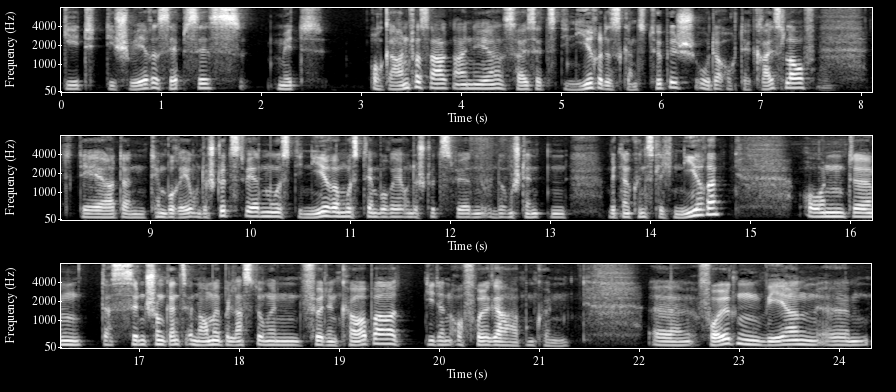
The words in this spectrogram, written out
geht die schwere Sepsis mit Organversagen einher, sei es jetzt die Niere, das ist ganz typisch, oder auch der Kreislauf. Der dann temporär unterstützt werden muss. Die Niere muss temporär unterstützt werden, unter Umständen mit einer künstlichen Niere. Und ähm, das sind schon ganz enorme Belastungen für den Körper, die dann auch Folge haben können. Äh, Folgen wären ähm,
